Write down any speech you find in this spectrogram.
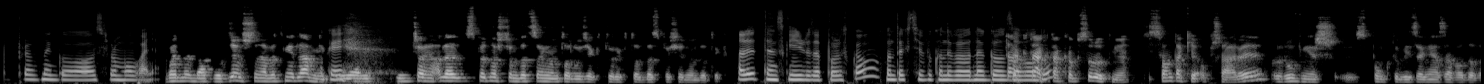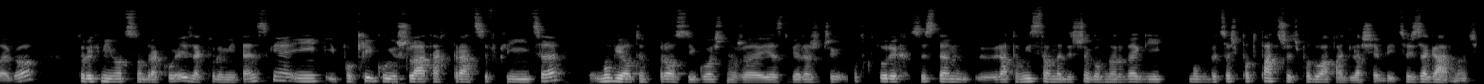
poprawnego sformułowania. Będę bardzo wdzięczny, nawet nie dla mnie, okay. ale z pewnością docenią to ludzie, których to bezpośrednio dotyka. Ale tęsknisz za Polską w kontekście wykonywanego tak, zawodu? Tak, tak, absolutnie. Są takie obszary, również z punktu widzenia zawodowego, których mi mocno brakuje i za którymi tęsknię i, i po kilku już latach pracy w klinice Mówię o tym wprost i głośno, że jest wiele rzeczy, od których system ratownictwa medycznego w Norwegii mógłby coś podpatrzeć, podłapać dla siebie i coś zagarnąć.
